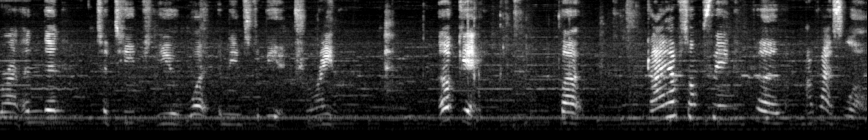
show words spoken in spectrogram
Brendan to teach you what it means to be a trainer. Okay, but I have something? Cause I'm kind of slow,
